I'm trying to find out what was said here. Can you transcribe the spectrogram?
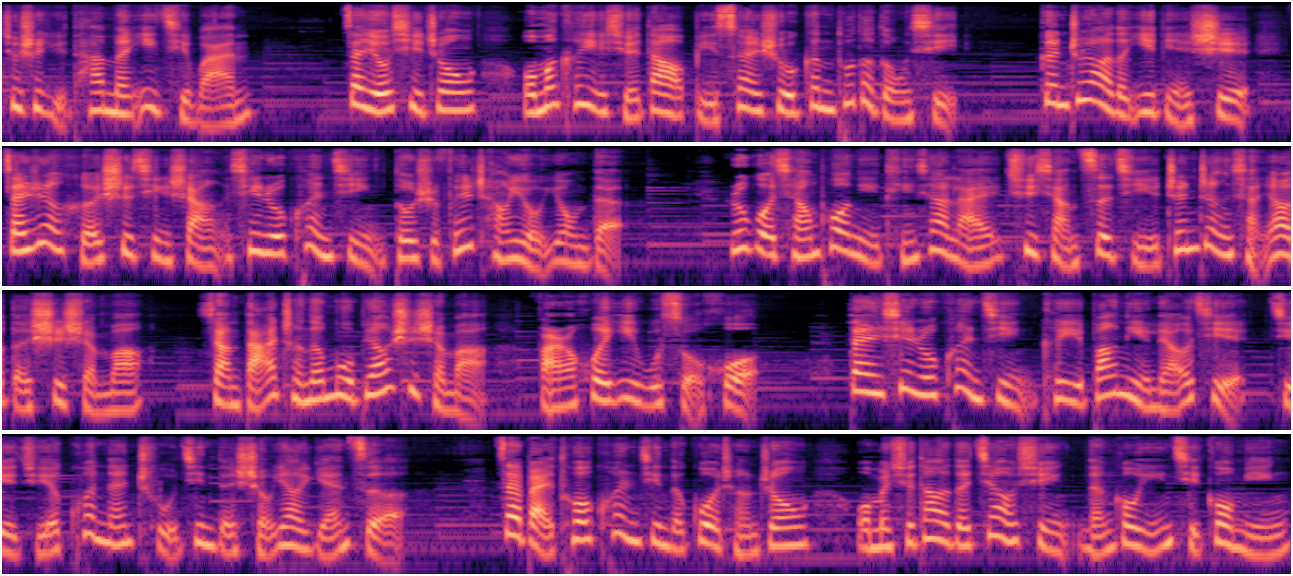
就是与他们一起玩。在游戏中，我们可以学到比算术更多的东西。更重要的一点是，在任何事情上陷入困境都是非常有用的。如果强迫你停下来去想自己真正想要的是什么，想达成的目标是什么，反而会一无所获。但陷入困境可以帮你了解解决困难处境的首要原则。在摆脱困境的过程中，我们学到的教训能够引起共鸣，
